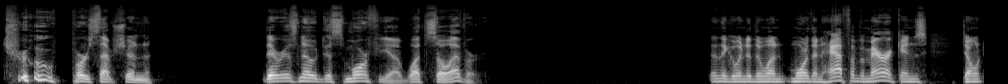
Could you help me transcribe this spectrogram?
true perception. There is no dysmorphia whatsoever. Then they go into the one more than half of Americans don't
